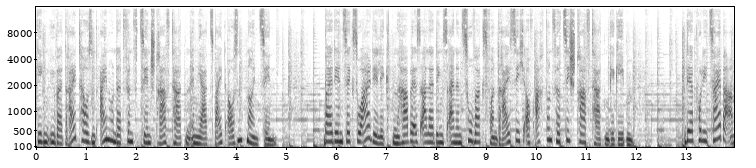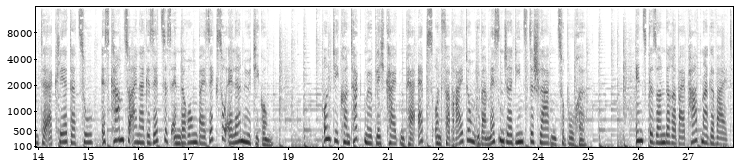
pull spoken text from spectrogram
gegenüber 3115 Straftaten im Jahr 2019. Bei den Sexualdelikten habe es allerdings einen Zuwachs von 30 auf 48 Straftaten gegeben. Der Polizeibeamte erklärt dazu, es kam zu einer Gesetzesänderung bei sexueller Nötigung. Und die Kontaktmöglichkeiten per Apps und Verbreitung über Messenger-Dienste schlagen zu Buche. Insbesondere bei Partnergewalt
